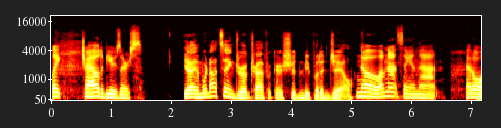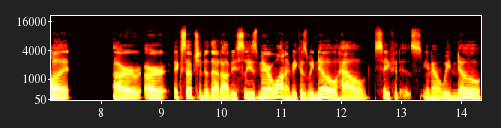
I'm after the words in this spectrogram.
like child abusers. Yeah, and we're not saying drug traffickers shouldn't be put in jail, No, I'm not saying that at all. but our our exception to that obviously is marijuana because we know how safe it is. You know, we know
